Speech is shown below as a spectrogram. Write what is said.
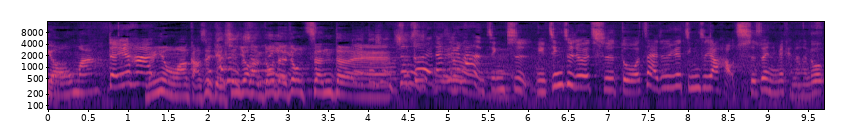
油吗？对，因为它没有啊，港式点心有很多的这种真的哎，对，但是因为它很精致，你精致就会吃多。再就是因为精致要好吃，所以里面可能很多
